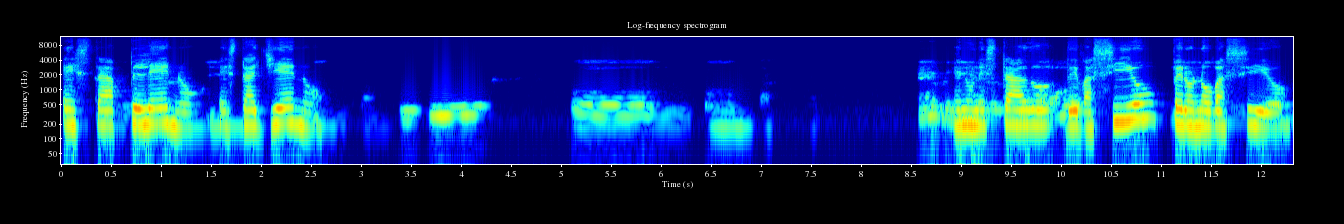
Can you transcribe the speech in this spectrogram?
está pleno, está lleno. En un estado de vacío, pero no vacío,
